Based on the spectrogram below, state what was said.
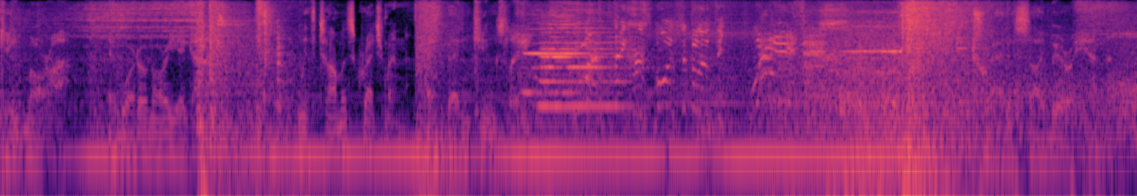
Kate Mara. Eduardo Noriega. With Thomas Kretschmann and Ben Kingsley. Must take responsibility! Where is it? Transsiberian.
